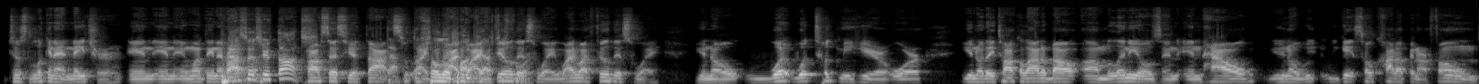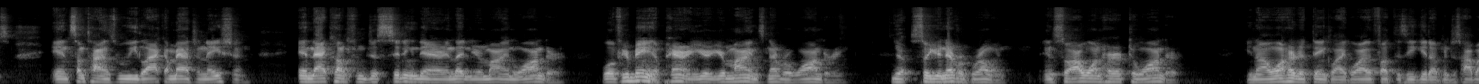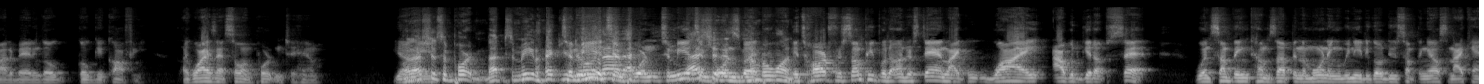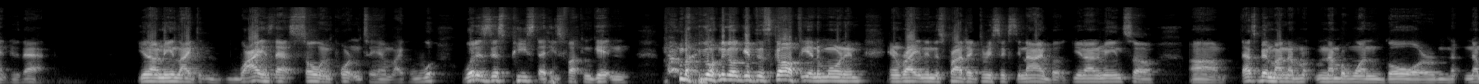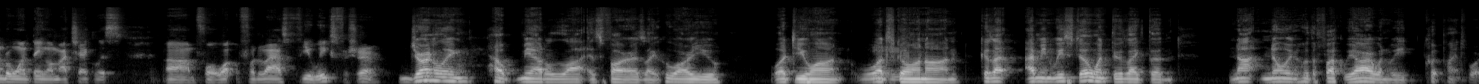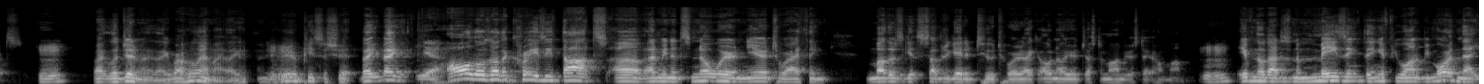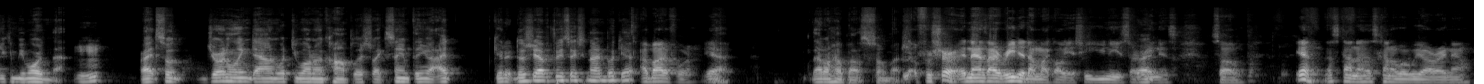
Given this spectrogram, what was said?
just looking at nature and and, and one thing that Process I, your thoughts. process your thoughts. That's what the like solo why do I feel this way? Why do I feel this way? You know, what what took me here? Or, you know, they talk a lot about um, millennials and and how, you know, we, we get so caught up in our phones and sometimes we lack imagination. And that comes from just sitting there and letting your mind wander. Well, if you're being a parent, your your mind's never wandering. Yep. So you're never growing. And so I want her to wander. You know, I want her to think like, why the fuck does he get up and just hop out of bed and go go get coffee? Like, why is that so important to him? You Well, know I that's mean? just important. That to me, like to me, it's that, important. To me, it's important. number one. it's hard for some people to understand like why I would get upset when something comes up in the morning we need to go do something else and I can't do that. You know what I mean? Like, why is that so important to him? Like, wh- what is this peace that he's fucking getting by going to go get this coffee in the morning and writing in this Project 369 book? You know what I mean? So um, that's been my number number one goal or n- number one thing on my checklist um, for for the last few weeks for sure. journaling helped me out a lot as far as like who are you what do you want what's Mhm. going on because i i mean we still went through like the not knowing who the fuck we are when we quit playing sports Mhm. Like legitimately like bro who am i like you're a piece of shit like like Yeah. all those other crazy thoughts of i mean it's nowhere near to where i think mothers get subjugated to to where like oh no you're just a mom you're a stay-at-home mom hmm even though that is an amazing thing if you want to be more than that you can be more than that Mhm. right so journaling down what do you want to accomplish like same thing i get it does she have a 369 book yet I bought it for her. Yeah. that'll help out so much No, for sure. And as I read it, I'm like, oh yeah, she, you need to start Right. reading this. So yeah, that's kind of that's kind of where we are right now.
